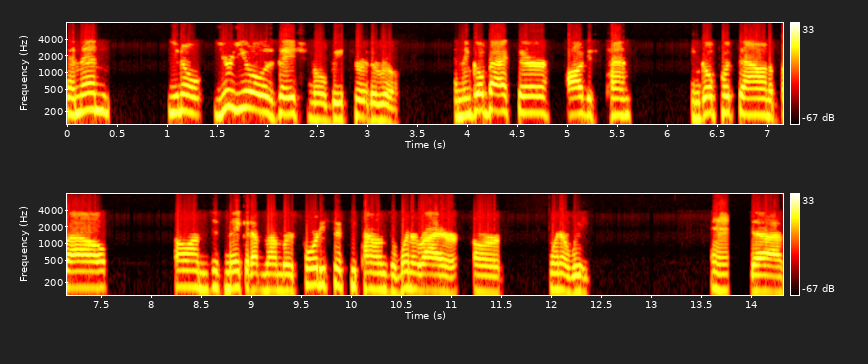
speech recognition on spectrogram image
And then, you know, your utilization will be through the roof. And then go back there August 10th and go put down about, oh, I'm just making up numbers, 40, 50 pounds of winter rye or, or winter wheat and uh,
